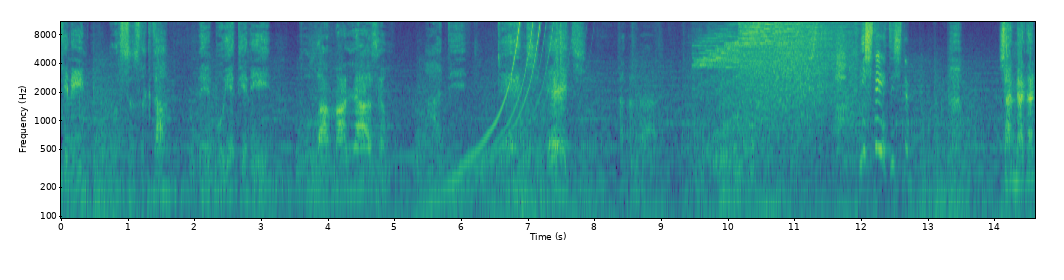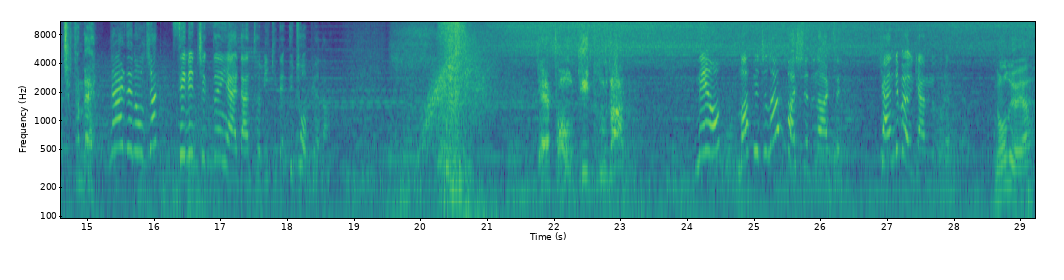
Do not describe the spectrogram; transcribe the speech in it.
Yeteneğin hırsızlıkta ve bu yeteneği kullanman lazım. Hadi geç geç. İşte yetiştim. Sen nereden çıktın be? Nereden olacak? Senin çıktığın yerden tabii ki de Ütopya'dan. Defol git buradan. Ne o? Mafyacılığa mı başladın artık? Kendi bölgen mi burası? Ne oluyor ya?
